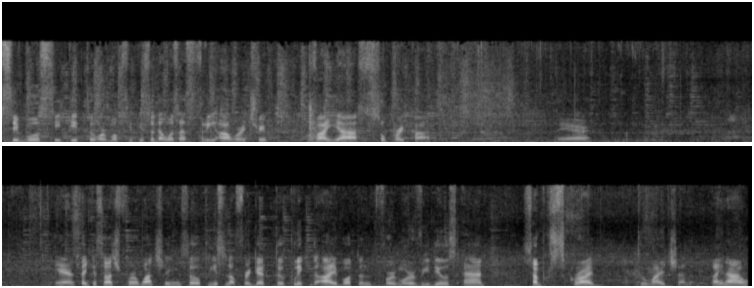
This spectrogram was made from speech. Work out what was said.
Cebu City to Ormoc City. So that was a three-hour trip via Supercat. There. Yeah, thank you so much for watching. So please not forget to click the i button for more videos and subscribe to my channel. Bye now!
